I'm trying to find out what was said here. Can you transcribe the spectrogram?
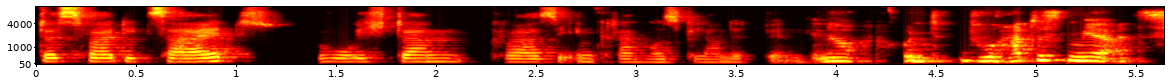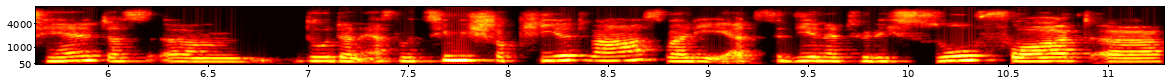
das war die Zeit, wo ich dann quasi im Krankenhaus gelandet bin. Genau. Und du hattest mir erzählt, dass ähm, du dann erstmal ziemlich schockiert warst, weil die Ärzte dir natürlich sofort äh,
